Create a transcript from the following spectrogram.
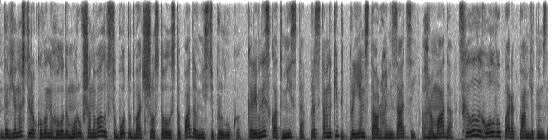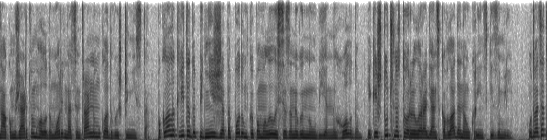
90-ті роковини голодомору вшанували в суботу, 26 листопада, в місті Прилуки. Керівний склад міста, представники підприємств та організацій, громада схилили голови перед пам'ятним знаком жертвам голодоморів на центральному кладовищі міста. Поклали квіти до підніжжя та подумки помолилися за невинно убієнних голодом, який штучно створила радянська влада на українській землі. У 20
